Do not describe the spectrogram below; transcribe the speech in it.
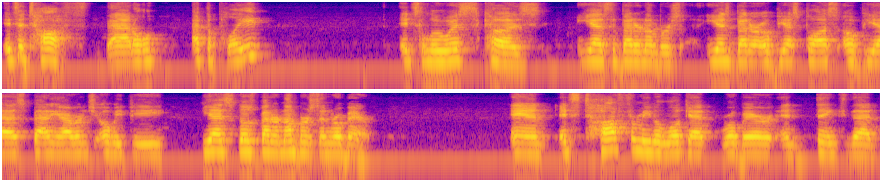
it's a tough battle at the plate. It's Lewis because he has the better numbers. He has better OPS plus, OPS, batting average, OBP. He has those better numbers than Robert. And it's tough for me to look at Robert and think that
